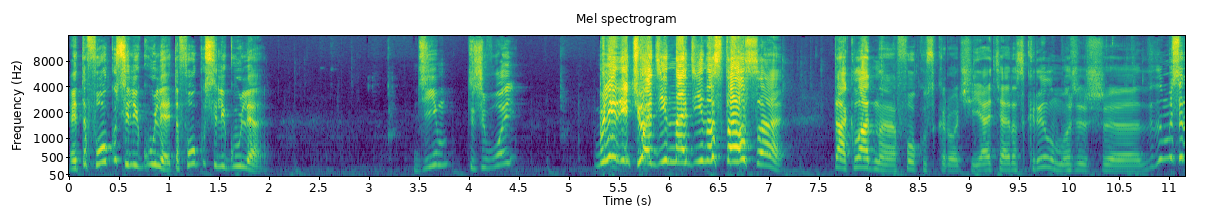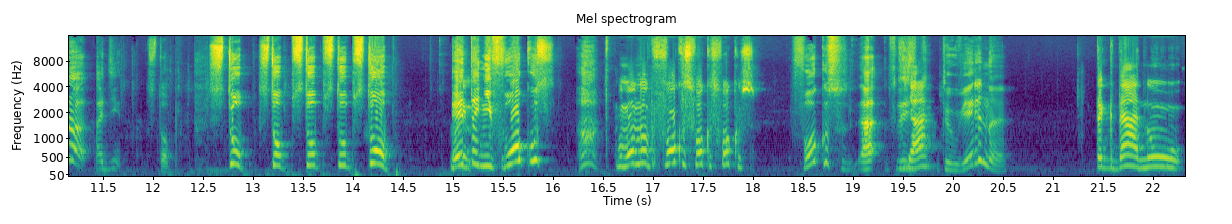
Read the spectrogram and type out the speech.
Это фокус или Гуля? Это фокус или Гуля? Дим, ты живой? Блин, я чё, один на один остался? Так, ладно, фокус, короче, я тебя раскрыл, можешь... э, Мы все равно один... Стоп. Стоп, стоп, стоп, стоп, стоп! Это не фокус? По-моему, фокус, фокус, фокус. Фокус? А, подожди, Да. ты уверена? Тогда, ну...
